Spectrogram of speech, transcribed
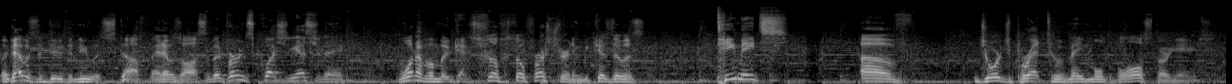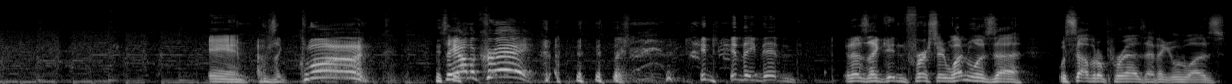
Like that was the dude that knew his stuff, man. That was awesome. But Vern's question yesterday, one of them it got so, so frustrating because it was teammates of George Brett to have made multiple All Star games, and I was like, "Come on, Say I'm a Craig. they, did, they didn't, and I was like getting frustrated. One was uh, was Salvador Perez. I think it was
